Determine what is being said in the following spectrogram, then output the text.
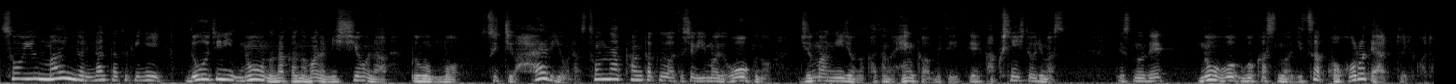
そういうマインドになった時に、同時に脳の中のまだ未使用な部分もスイッチが入るような、そんな感覚が私は今まで多くの10万人以上の方の変化を見ていて確信しております。ですので、脳を動かすのは実は心であるということ。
